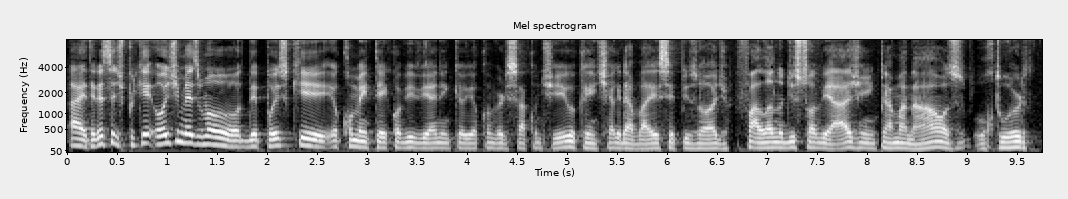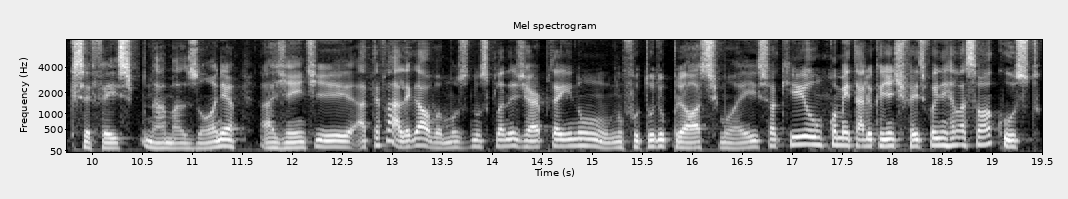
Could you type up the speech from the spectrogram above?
Ah, interessante, porque hoje mesmo, depois que eu comentei com a Viviane que eu ia conversar contigo, que a gente ia gravar esse episódio falando de sua viagem para Manaus, o tour que você fez na Amazônia, a gente até fala, ah, legal, vamos nos planejar para ir num, num futuro próximo aí, só que um comentário que a gente fez foi em relação a custo.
